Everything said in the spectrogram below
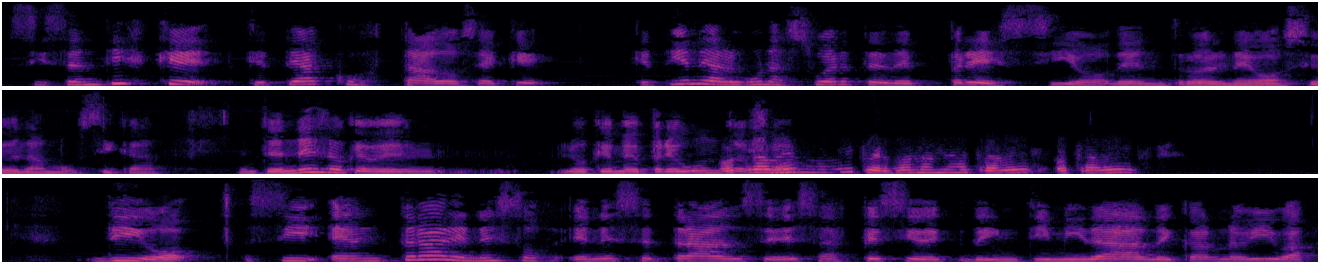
si sentís que, que te ha costado, o sea, que, que tiene alguna suerte de precio dentro del negocio de la música. ¿Entendés lo que, lo que me pregunto Otra yo? vez, Mimi, perdóname otra vez, otra vez. Digo, si entrar en esos, en ese trance, esa especie de, de intimidad, de carne viva,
